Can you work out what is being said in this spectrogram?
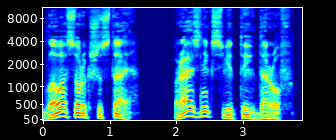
Глава 46. Праздник святых даров.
